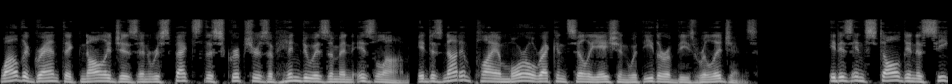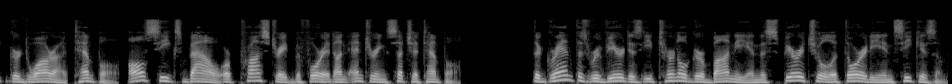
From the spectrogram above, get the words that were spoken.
While the Granth acknowledges and respects the scriptures of Hinduism and Islam, it does not imply a moral reconciliation with either of these religions. It is installed in a Sikh Gurdwara temple, all Sikhs bow or prostrate before it on entering such a temple. The Granth is revered as eternal Gurbani and the spiritual authority in Sikhism.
